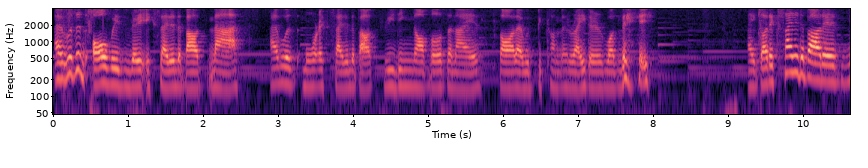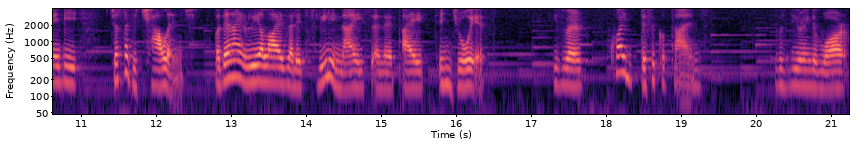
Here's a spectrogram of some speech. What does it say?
I wasn't always very excited about math. I was more excited about reading novels and I thought I would become a writer one day. I got excited about it maybe just as a challenge, but then I realized that it's really nice and that I enjoy it. These were quite difficult times. It was during the war.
